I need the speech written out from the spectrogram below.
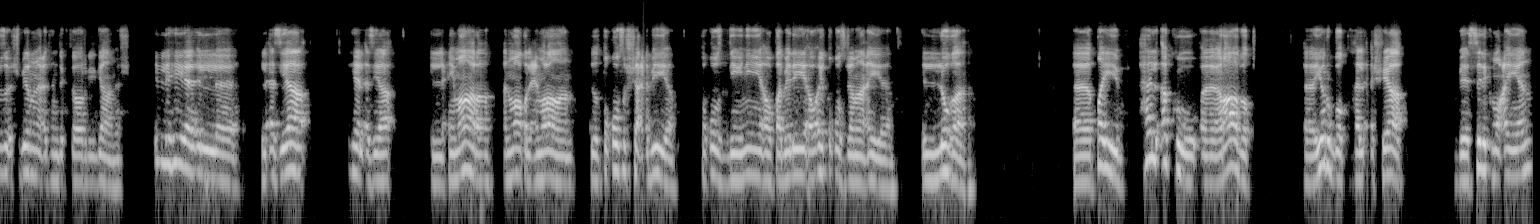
جزء كبير من عندهم دكتور القامش اللي هي الأزياء هي الأزياء العمارة أنماط العمران الطقوس الشعبية طقوس دينية أو قبليه أو أي طقوس جماعية اللغة. آه، طيب هل أكو آه، رابط يربط هالأشياء بسلك معين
